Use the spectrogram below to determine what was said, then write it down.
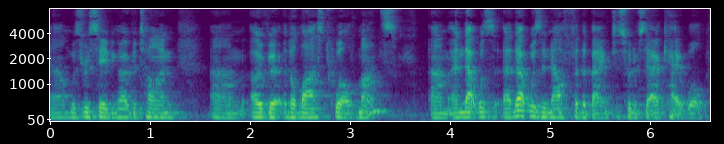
um, was receiving overtime um, over the last 12 months. Um, and that was uh, that was enough for the bank to sort of say, okay, well,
